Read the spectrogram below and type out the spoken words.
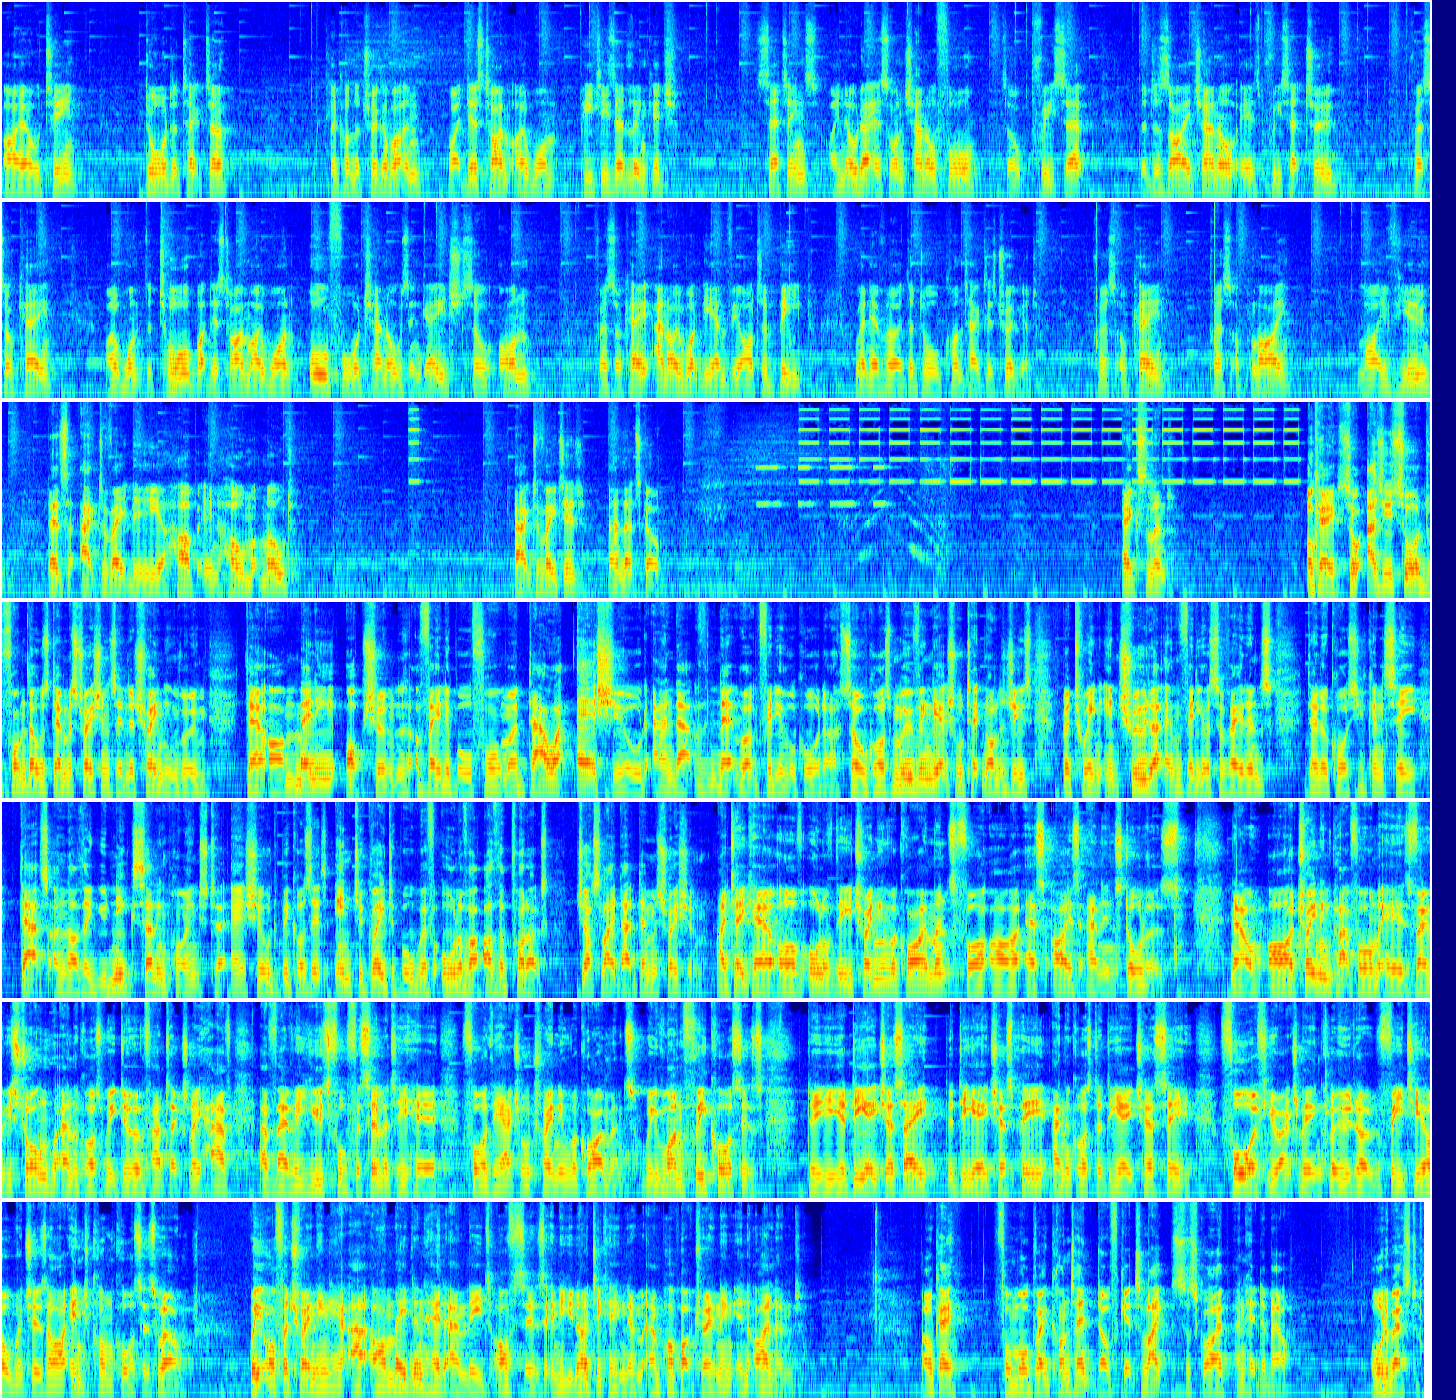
IoT, door detector, click on the trigger button. Right, this time I want PTZ linkage, settings. I know that it's on channel 4, so preset. The desired channel is preset 2 press OK. I want the Tour, but this time I want all four channels engaged, so on, press OK, and I want the NVR to beep whenever the door contact is triggered. Press OK, press apply, live view. Let's activate the hub in home mode. Activated, and let's go. Excellent. Okay, so as you saw from those demonstrations in the training room, there are many options available from a Dahua AirShield and that network video recorder. So of course, moving the actual technologies between intruder and video surveillance, then of course you can see that's another unique selling point to AirShield because it's integratable with all of our other products just like that demonstration. I take care of all of the training requirements for our SIs and installers. Now, our training platform is very strong, and of course, we do in fact actually have a very useful facility here for the actual training requirements. We run three courses the DHSA, the DHSP, and of course the DHSC. Four if you actually include uh, the VTO, which is our intercom course as well. We offer training at our Maidenhead and Leeds offices in the United Kingdom and pop-up training in Ireland. Okay, for more great content, don't forget to like, subscribe and hit the bell. All the best.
